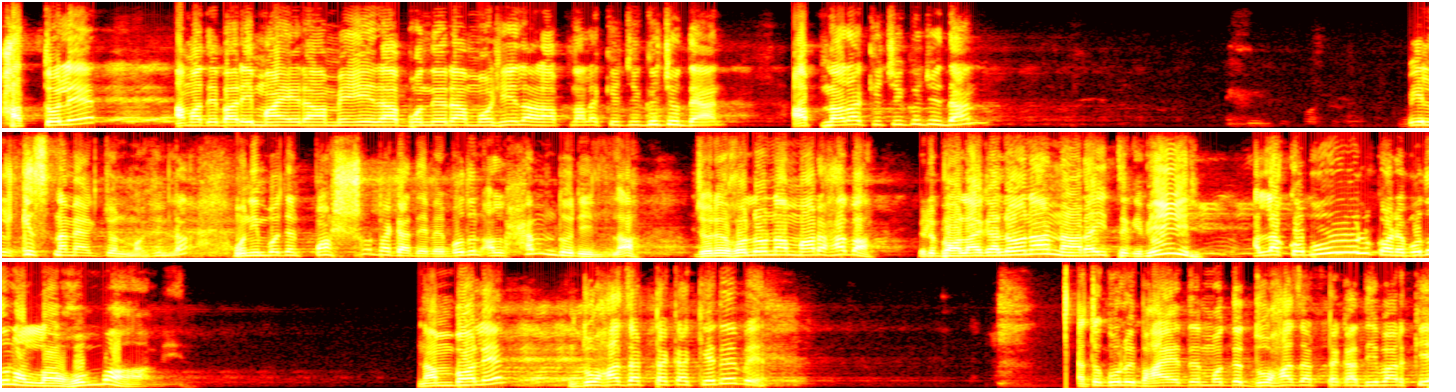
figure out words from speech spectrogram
হাত তোলে আমাদের বাড়ি মায়েরা, মেয়েরা, বোনেরা মহিলা আপনারা কিছু কিছু দেন। আপনারা কিছু কিছু দেন। বিলকিস নামে একজন মহিলা, উনি বলছেন, পাঁচশো টাকা দেবে। বলুন, আলহামদুলিল্লাহ। জোরে হলো না মার হাবা একটু বলা গেল না, নারাই থেকে বীর। আল্লাহ কবুল করে, বলুন আল্লাহ নাম বলেন দু হাজার টাকা কে দেবে? এতগুলি ভাইদের মধ্যে দু হাজার টাকা দিবার কে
